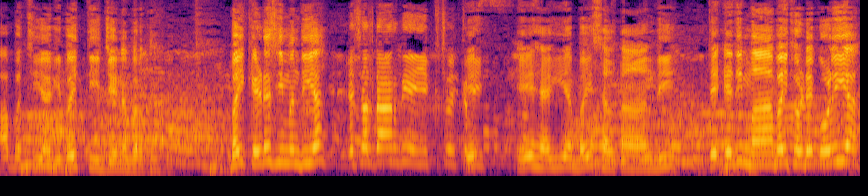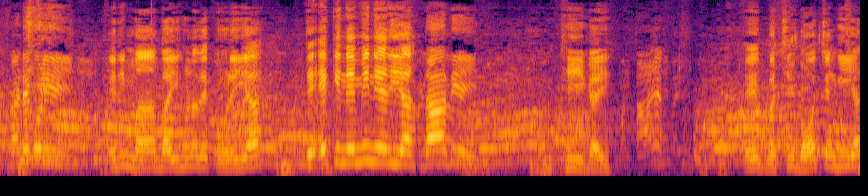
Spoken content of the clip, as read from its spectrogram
ਆ ਬੱਚੀ ਆ ਗਈ ਬਾਈ ਤੀਜੇ ਨੰਬਰ ਤੇ। ਬਾਈ ਕਿਹੜੇ ਸੀਮਨ ਦੀ ਆ? ਇਹ ਸੁਲਤਾਨ ਦੀ ਹੈ 101 ਦੀ। ਇਹ ਇਹ ਹੈਗੀ ਆ ਬਾਈ ਸੁਲਤਾਨ ਦੀ। ਤੇ ਇਹਦੀ ਮਾਂ ਬਾਈ ਤੁਹਾਡੇ ਕੋਲ ਹੀ ਆ? ਸਾਡੇ ਕੋਲ ਹੀ ਹੈ ਜੀ। ਇਹਦੀ ਮਾਂ ਬਾਈ ਹੁਣਾਂ ਦੇ ਕੋਲ ਹੀ ਆ। ਤੇ ਇਹ ਕਿੰਨੇ ਮਹੀਨਿਆਂ ਦੀ ਆ? 10 ਦੀ ਹੈ ਜੀ। ਠੀਕ ਆ ਜੀ। ਇਹ ਬੱਚੀ ਬਹੁਤ ਚੰਗੀ ਆ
